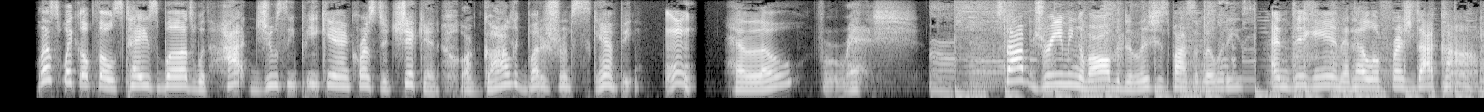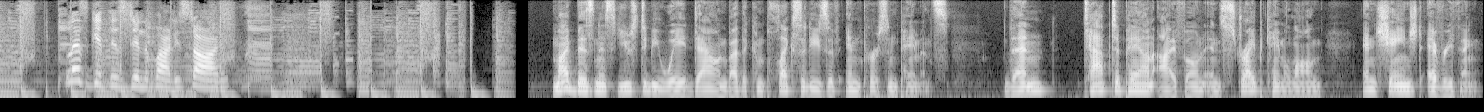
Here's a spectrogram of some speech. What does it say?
Let's wake up those taste buds with hot, juicy pecan-crusted chicken or garlic butter shrimp scampi. Mm. Hello Fresh. Stop dreaming of all the delicious possibilities and dig in at HelloFresh.com. Let's get this dinner party started. My business used to be weighed down by the complexities of in person payments. Then, Tap to Pay on iPhone and Stripe came along and changed everything.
